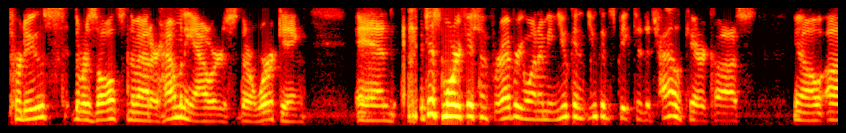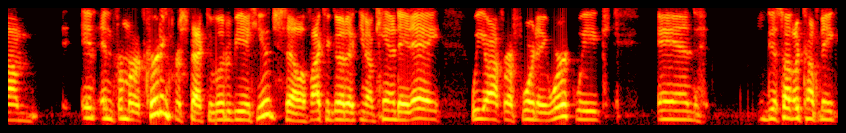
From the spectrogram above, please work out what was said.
produce the results no matter how many hours they're working and it's just more efficient for everyone. I mean, you can you can speak to the childcare costs, you know, um, in, and from a recruiting perspective, it would be a huge sell if I could go to you know candidate A. We offer a four day work week, and this other company,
